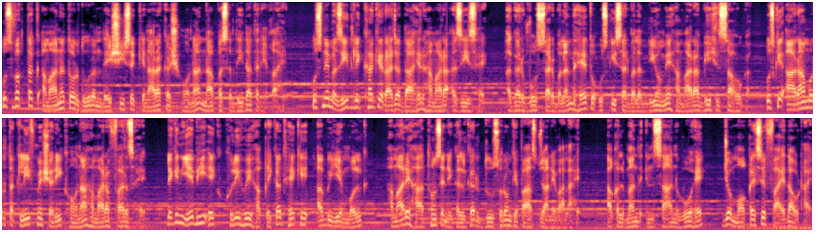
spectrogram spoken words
उस वक्त तक अमानत और दूरंदेशी से किनारा कश होना नापसंदीदा तरीका है। उसने मजीद लिखा कि राजा दाहिर हमारा अज़ीज़ है। अगर वो सरबुलंद है तो उसकी सरबुलंदियों में हमारा भी हिस्सा होगा। उसके आराम और तकलीफ़ में शरीक होना हमारा फ़र्ज़ है। लेकिन ये भी एक खुली हुई हकीकत है कि अब ये मुल्क हमारे हाथों से निकलकर दूसरों के पास जाने वाला है। अक्लमंद इंसान वो है जो मौके से फ़ायदा उठाए।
